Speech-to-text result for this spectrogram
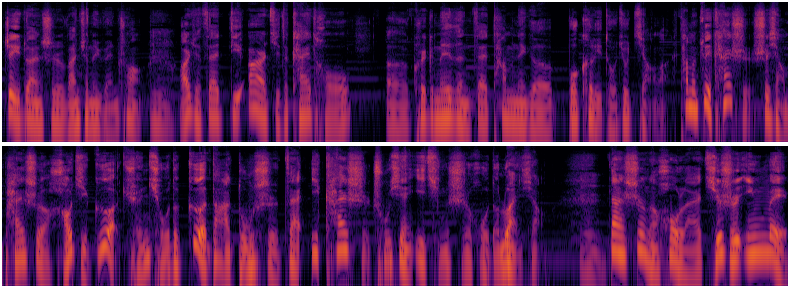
这一段是完全的原创。嗯，而且在第二集的开头。呃，Craig Mason 在他们那个播客里头就讲了，他们最开始是想拍摄好几个全球的各大都市在一开始出现疫情时候的乱象。嗯，但是呢，后来其实因为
